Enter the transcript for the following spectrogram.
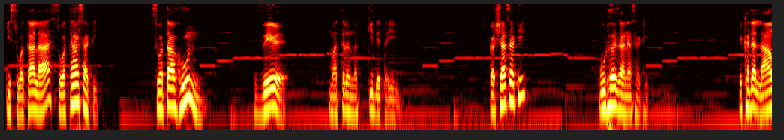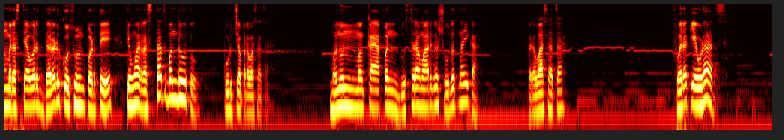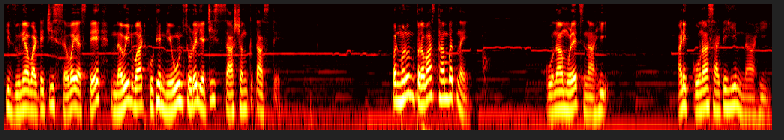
की स्वतःला स्वतःसाठी स्वतःहून वेळ मात्र नक्की देता येईल. कशासाठी? पुढं जाण्यासाठी. एखाद्या लांब रस्त्यावर दरड कोसळून पडते तेव्हा रस्ताच बंद होतो पुढच्या प्रवासाचा. म्हणून मग काय आपण दुसरा मार्ग शोधत नाही का? प्रवासाचा? फरक एवढाच की जुन्या वाटेची सवय असते नवीन वाट कुठे नेऊन सोडेल याची साशंकता असते. पण म्हणून प्रवास थांबत नाही. कोणामुळेच नाही. आणि कोणासाठीही नाही.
